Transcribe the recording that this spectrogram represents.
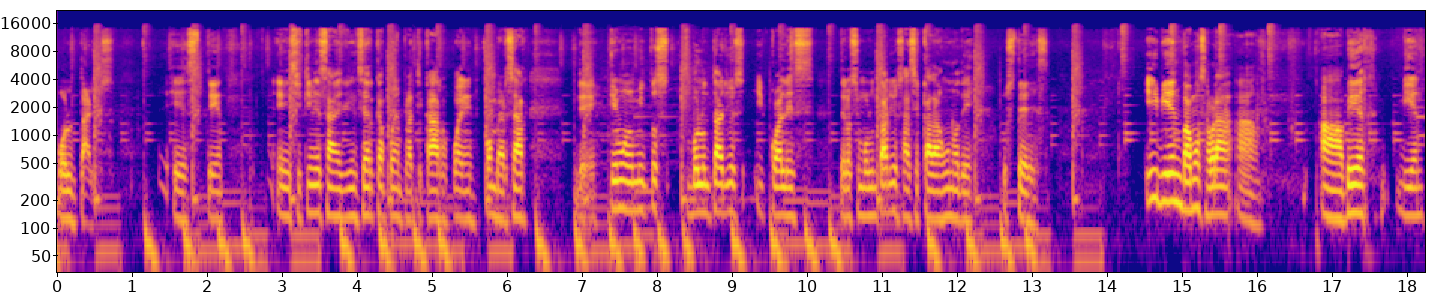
voluntarios. Este, eh, si tienes a alguien cerca pueden platicar pueden conversar de qué movimientos voluntarios y cuáles de los involuntarios hace cada uno de ustedes. Y bien, vamos ahora a, ver bien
